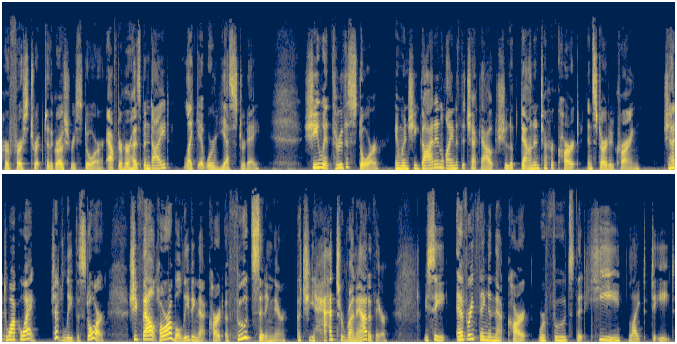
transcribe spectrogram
her first trip to the grocery store after her husband died like it were yesterday. She went through the store, and when she got in line at the checkout, she looked down into her cart and started crying. She had to walk away. She had to leave the store. She felt horrible leaving that cart of food sitting there, but she had to run out of there. You see, everything in that cart were foods that he liked to eat.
